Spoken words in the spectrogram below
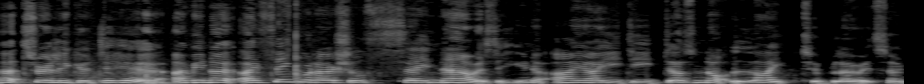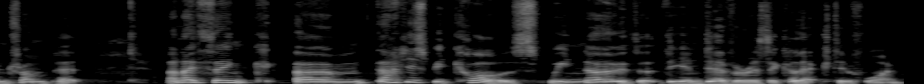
That's really good to hear. I mean, I, I think what I shall say now is that, you know, IIED does not like to blow its own trumpet. And I think um, that is because we know that the endeavor is a collective one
